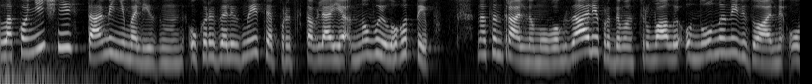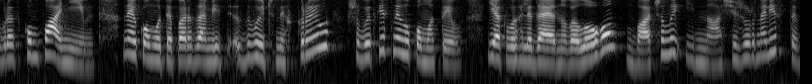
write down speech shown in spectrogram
Лаконічність та мінімалізм. Укрзалізниця представляє новий логотип. На центральному вокзалі продемонстрували оновлений візуальний образ компанії, на якому тепер замість звичних крил швидкісний локомотив. Як виглядає нове лого, бачили і наші журналісти.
